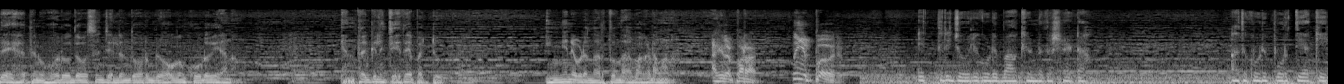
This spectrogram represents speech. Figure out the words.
ദേഹത്തിന് ഓരോ ദിവസം ചെല്ലുന്തോറും രോഗം കൂടുകയാണ്. എന്തെങ്കിലും ചെയ്തേ പറ്റൂ. ഇങ്ങനെ ഇവിടെ നിർത്തുന്ന അപകടമാണ്. അഖില പറ. നീ ഇപ്പൊ വരും. ഇത്തിരി ജോലി കൂടി ബാക്കിയുണ്ട് കൃഷ്ണേട്ടാ. അതുകൂടി പൂർത്തിയാക്കി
